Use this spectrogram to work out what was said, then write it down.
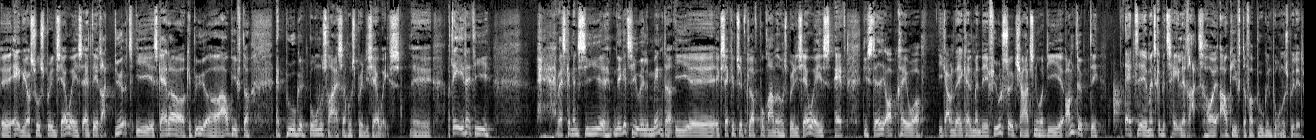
øh, Avios hos British Airways, at det er ret dyrt i øh, skatter og gebyrer og afgifter at booke bonusrejser hos British Airways. Øh, og det er et af de hvad skal man sige, negative elementer i Executive Club-programmet hos British Airways, at de stadig opkræver i gamle dage kaldte man det fuel surcharge, nu har de øh, omdøbt det, at øh, man skal betale ret høje afgifter for at booke en bonusbillet.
